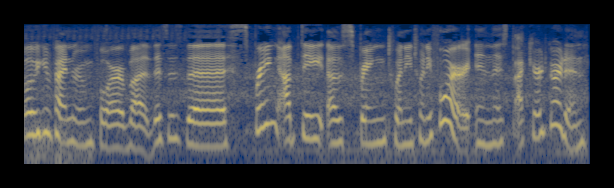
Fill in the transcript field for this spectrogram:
what we can find room for. But this is the spring update of spring 2024 in this backyard garden.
